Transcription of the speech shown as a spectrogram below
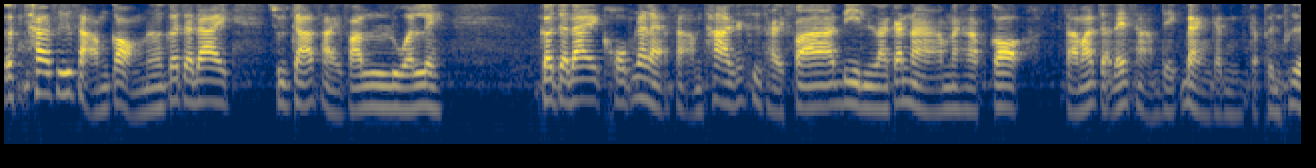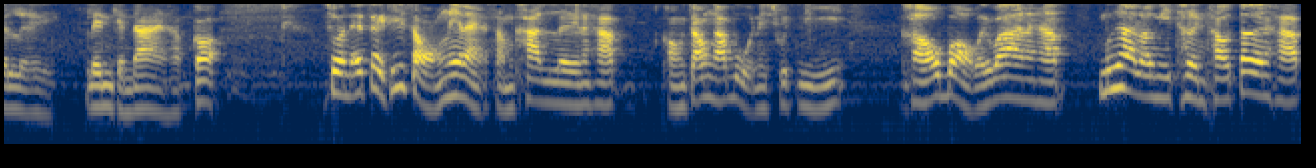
ก็ถ้าซื้อ 3 กล่องเนอะก็จะได้ชุดการ์ดสายฟ้าล้วนเลย ก็จะได้ครบนั่นแหละ 3 ธาตุก็คือสายฟ้าดินแล้วก็น้ำนะครับ ก็สามารถจะได้ 3 เด็กแบ่งกันกับเพื่อนๆเลยเล่นกันได้นะครับ ก็ส่วนเอฟเฟกที่2นี่แหละสำคัญเลยนะครับ ของเจ้างาบุในชุดนี้ เขาบอกไว้ว่านะครับ เมื่อเรามีเทิร์นเคาน์เตอร์นะครับ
